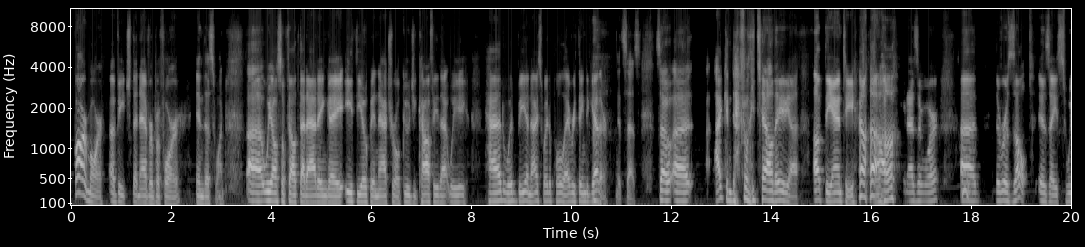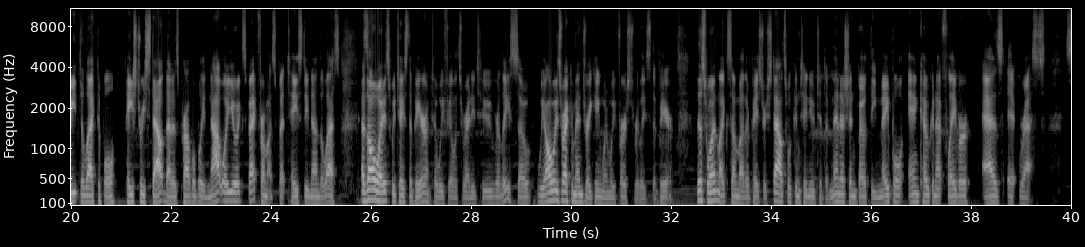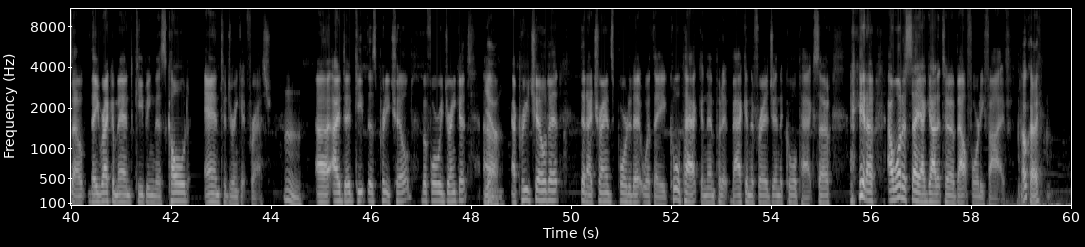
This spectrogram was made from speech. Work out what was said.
far more of each than ever before in this one. Uh, we also felt that adding a Ethiopian natural Guji coffee that we had would be a nice way to pull everything together. it says so. Uh, I can definitely tell they uh, up the ante, uh-huh. as it were. Uh, the result is a sweet, delectable pastry stout that is probably not what you expect from us, but tasty nonetheless. As always, we taste the beer until we feel it's ready to release. So we always recommend drinking when we first release the beer. This one, like some other pastry stouts, will continue to diminish in both the maple and coconut flavor as it rests. So they recommend keeping this cold and to drink it fresh. Hmm. Uh, I did keep this pretty chilled before we drank it. Yeah. Um, I pre-chilled it, then I transported it with a cool pack, and then put it back in the fridge in the cool pack. So, you know, I want to say I got it to about 45. Okay.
